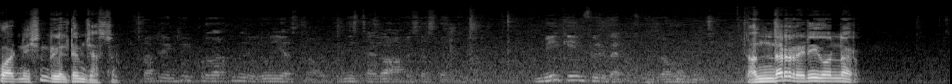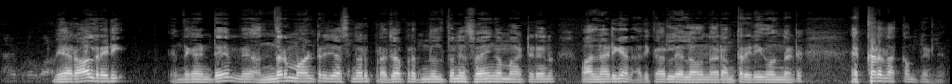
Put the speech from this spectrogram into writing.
కోఆర్డినేషన్ రియల్ టైం చేస్తాం. అందరూ రెడీగా ఉన్నారు. వీఆర్ ఆల్ రెడీ ఎందుకంటే మేము అందరం మానిటర్ చేస్తున్నారు ప్రజాప్రతినిధులతో నేను స్వయంగా మాట్లాడాను. వాళ్ళని అడిగాను అధికారులు ఎలా ఉన్నారు అంత రెడీగా ఉందంటే ఎక్కడ నాకు కంప్లైంట్ లేదు.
